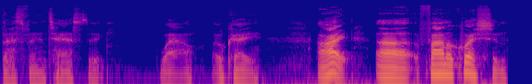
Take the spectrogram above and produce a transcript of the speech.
That's fantastic. Wow. Okay. All right. Uh, final question.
